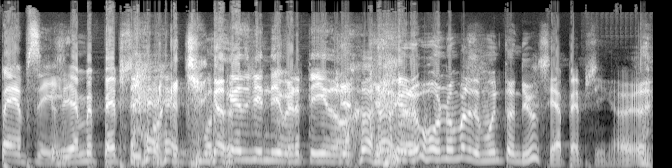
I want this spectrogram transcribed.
Pepsi. que se llame Pepsi, porque es bien divertido. Que hubo un nombre de Mountain Dew, sea Pepsi. A ver.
